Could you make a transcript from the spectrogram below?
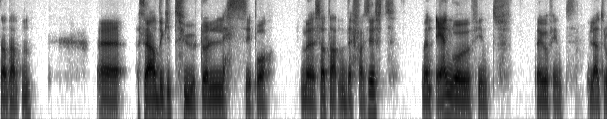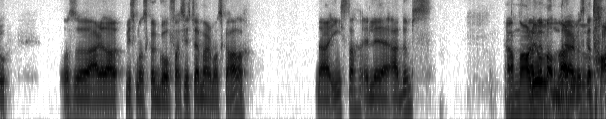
Southampton. Eh, så jeg hadde ikke turt å lesse på med Southampton defensivt. Men én går jo fint. Det går fint, vil jeg tro. Og så er det da, hvis man skal gå offensivt, hvem er det man skal ha, da? Det er Ings, da? Eller Adams? Ja, nå har, det jo, hvem andre er det man skal ta,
